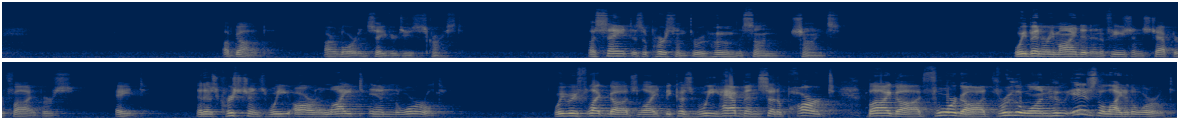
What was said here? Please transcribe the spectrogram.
of God, our Lord and Savior Jesus Christ. A saint is a person through whom the sun shines. We've been reminded in Ephesians chapter 5, verse 8, that as Christians we are light in the world. We reflect God's light because we have been set apart by God, for God, through the one who is the light of the world.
